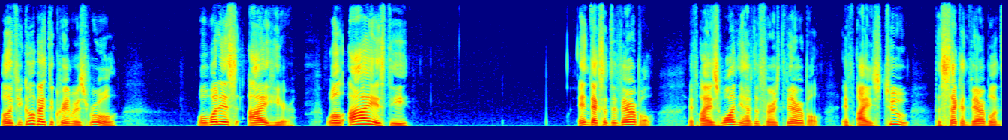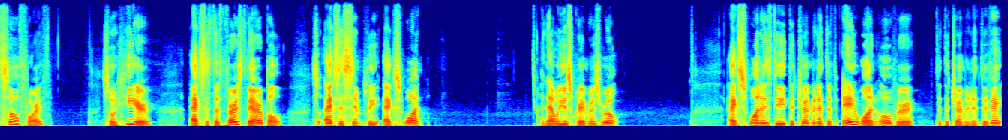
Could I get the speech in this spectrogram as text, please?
Well, if you go back to Cramer's rule, well, what is i here? Well, i is the index of the variable. If i is 1, you have the first variable. If i is 2, the second variable, and so forth. So here, x is the first variable, so x is simply x1. And now we use Cramer's rule. x1 is the determinant of a1 over the determinant of a.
